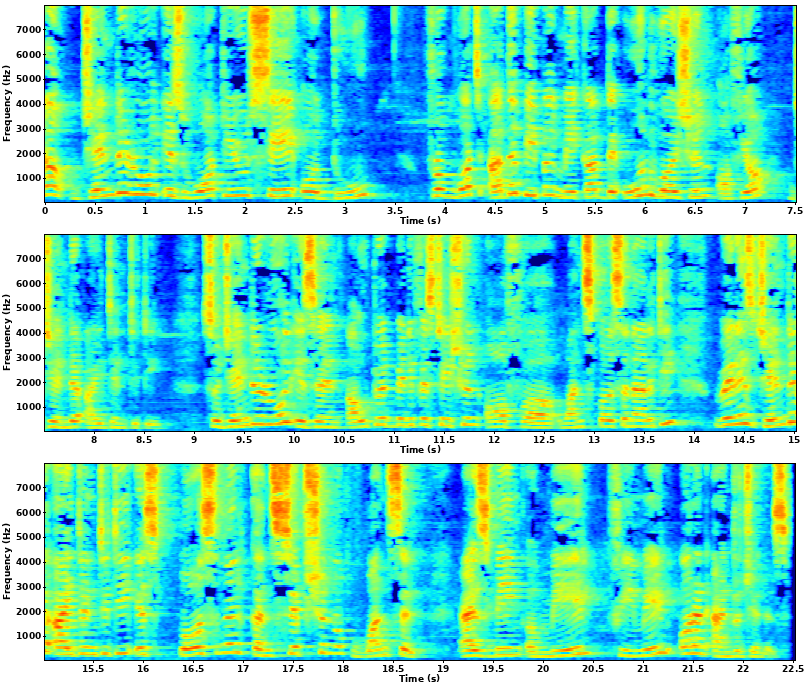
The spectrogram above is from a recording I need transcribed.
Now, gender role is what you say or do from what other people make up their own version of your gender identity. So gender role is an outward manifestation of uh, one's personality, whereas gender identity is personal conception of oneself as being a male, female or an androgynous.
